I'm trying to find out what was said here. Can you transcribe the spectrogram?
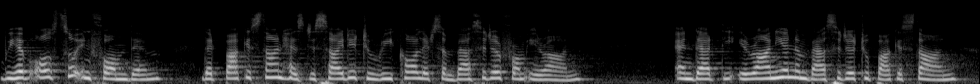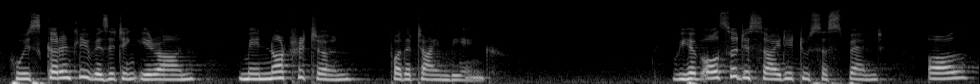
We have also informed them that Pakistan has decided to recall its ambassador from Iran and that the Iranian ambassador to Pakistan, who is currently visiting Iran, may not return for the time being. We have also decided to suspend all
